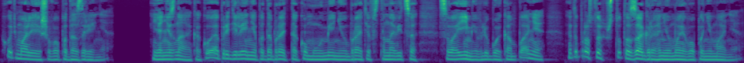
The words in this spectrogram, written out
хоть малейшего подозрения. Я не знаю, какое определение подобрать такому умению братьев становиться своими в любой компании, это просто что-то за гранью моего понимания.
